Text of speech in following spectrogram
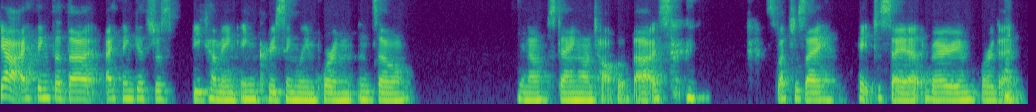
yeah I think that that I think it's just becoming increasingly important. And so you know staying on top of that as much as I hate to say it, very important.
